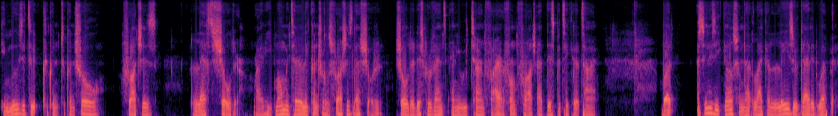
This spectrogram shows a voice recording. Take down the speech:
He moves it to to, to control Froch's left shoulder right? He momentarily controls Froch's left shoulder. Shoulder. This prevents any return fire from Froch at this particular time. But as soon as he goes from that, like a laser guided weapon,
